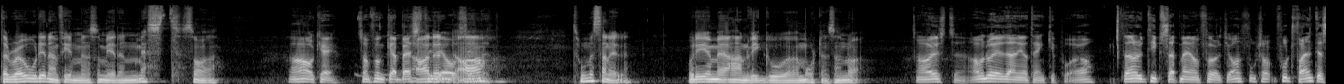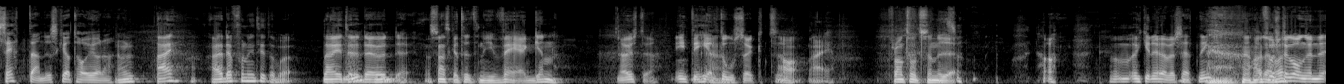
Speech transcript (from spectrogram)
The Road i den filmen som är den mest så. ja okej. Som funkar bäst ja, i det den, avseendet. ja, tror nästan det det. Och det är med han Viggo Mortensen då. Ja, just det. Ja, men då är det den jag tänker på. Ja. Den har du tipsat mig om förut. Jag har fortfar- fortfarande inte sett den. Det ska jag ta och göra. Nej, nej, det får ni titta på. Den heter, Mm. det, det, den svenska titeln är ju Vägen. Ja, just det. Inte helt Ja. osökt. Ja, nej. Från 2009. Ja. Vilken översättning. Ja, det första, gången,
